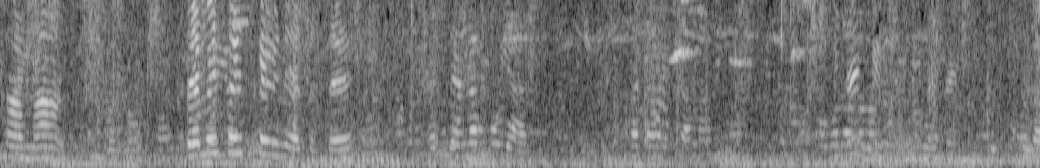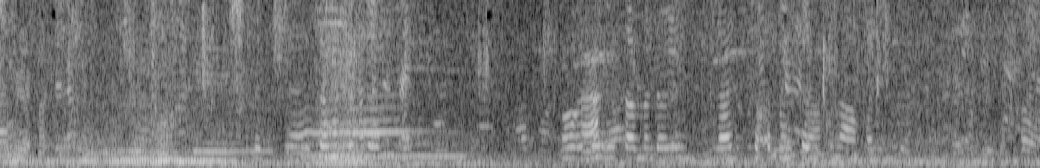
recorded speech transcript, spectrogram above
Tama. Ano ba to? Te, may size kayo nito, te. Kasi alam po yan. Katawag sa mami. Wala naman. Wala naman. Oo, oh, isama daw yung vlog. Sa katungsan ko na ako rin. Oo.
